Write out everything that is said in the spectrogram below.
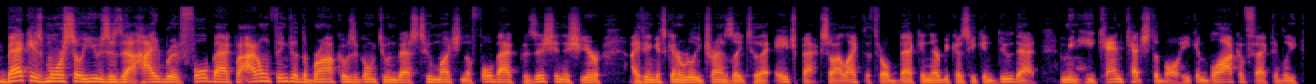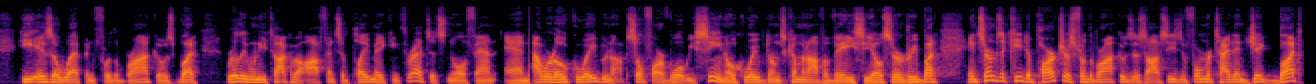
Beck is more so used as a hybrid fullback, but I don't think that the Broncos are going to invest too much in the fullback position this year. I think it's going to really translate to the H back. So I like to throw Beck in there because he can do that. I mean, he can catch the ball, he can block effectively. He is a weapon for the Broncos. But really, when you talk about offensive playmaking threats, it's Noah Fant and Howard Okwuegbunam. So far of what we've seen, Okwuegbunam's coming off of ACL surgery. But in terms of key departures for the Broncos this offseason, former tight end Jake Butt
